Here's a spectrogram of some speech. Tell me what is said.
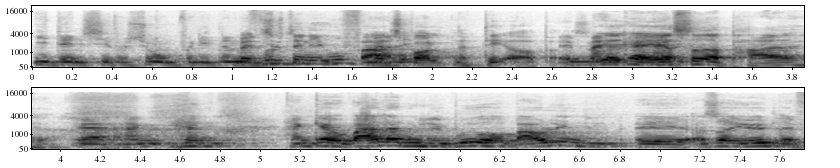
i den situation, fordi den mens, er fuldstændig ufarlig. Mens bolden er deroppe. Altså. Jeg, jeg, jeg sidder og peger her. Ja, han, han, han kan jo bare lade den løbe ud over baglinjen, øh, og så i øvrigt lade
